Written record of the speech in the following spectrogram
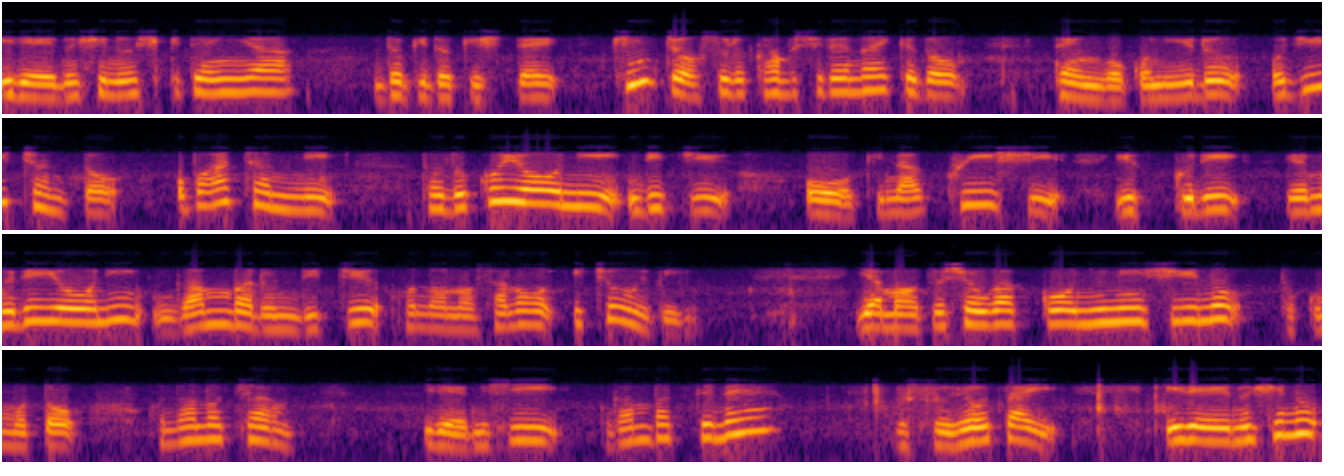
慰霊の日の式典やドキドキして緊張するかもしれないけど、天国にいるおじいちゃんとおばあちゃんに届くように日大きな食いし、ゆっくり読めるように頑張るん日ほののさのいちょいびん。山本小学校2年生の徳本ほなのちゃん、慰霊の日頑張ってね。ぐすよたい、慰霊の日の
